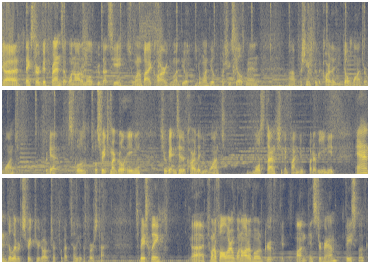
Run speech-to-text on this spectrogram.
uh, thanks to our good friends at oneautomotivegroup.ca. So you want to buy a car, you want to deal, you don't want to deal with the pushy salesman, uh, pushing it for the car that you don't want or want. Forget it. Just go, go straight to my girl Amy. She'll get into the car that you want. Most times she can find you whatever you need and deliver it straight to your door, which I forgot to tell you the first time. So basically, uh, if you want to follow her, One Automotive Group on Instagram, Facebook,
